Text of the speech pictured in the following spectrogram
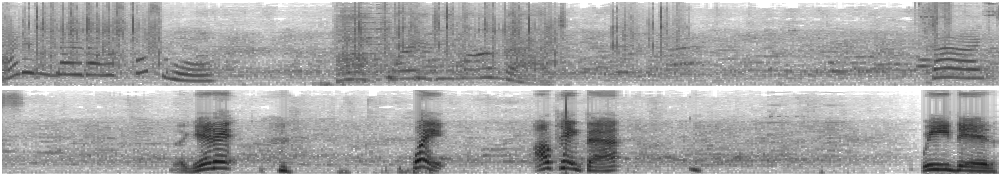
I didn't know that was possible. Where did you learn that? Thanks. I get it. Wait, I'll take that. We did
